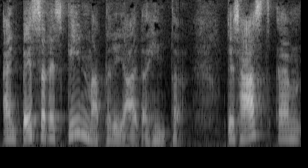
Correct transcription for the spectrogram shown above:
ein besseres Genmaterial dahinter. Das heißt, ähm,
